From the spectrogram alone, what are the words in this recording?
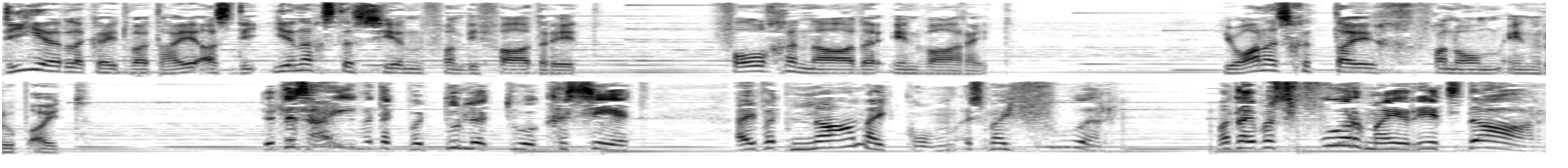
die heerlikheid wat hy as die enigste seun van die Vader het vol genade en waarheid. Johannes getuig van hom en roep uit: Dit is hy wat ek bedoel het toe ek gesê het, hy wat na my kom is my voor, want hy was voor my reeds daar.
